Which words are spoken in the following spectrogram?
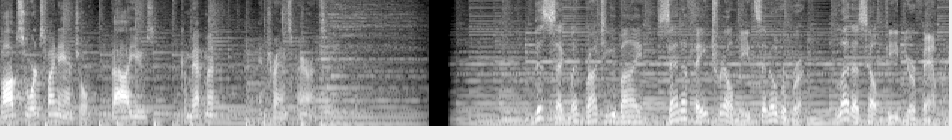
Bob Swartz Financial values, commitment, and transparency. This segment brought to you by Santa Fe Trail Meats in Overbrook. Let us help feed your family.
